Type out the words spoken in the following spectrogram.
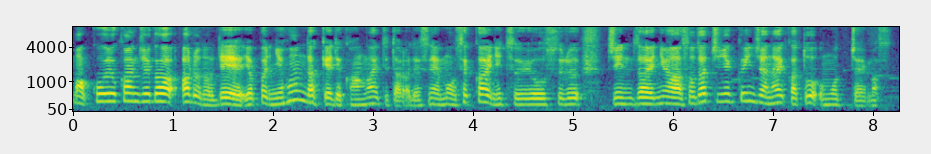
まあ、こういう感じがあるので、やっぱり日本だけで考えてたらですね、もう世界に通用する人材には育ちにくいんじゃないかと思っちゃいます。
